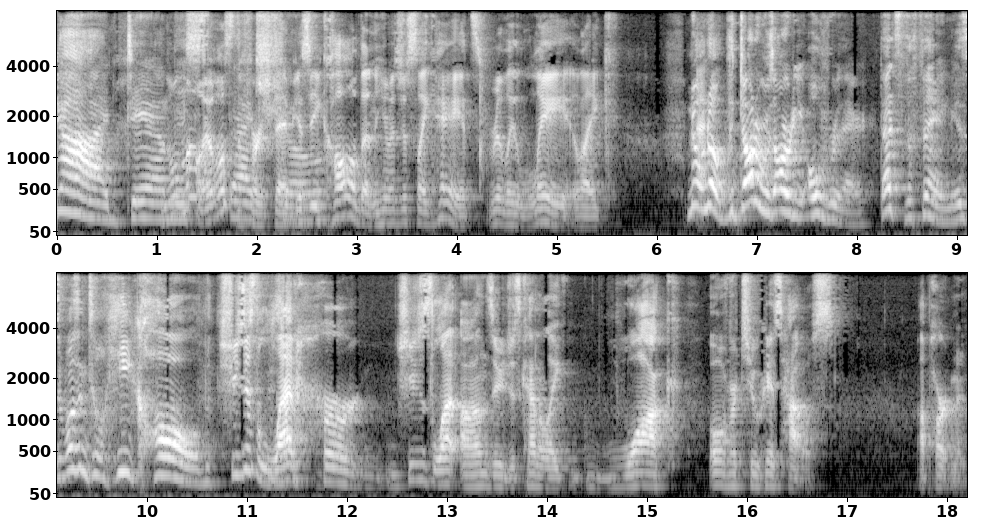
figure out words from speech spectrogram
God damn. Well, this- no, it was the first day because he called and he was just like, hey, it's really late. Like, No, no, the daughter was already over there. That's the thing. Is it wasn't until he called. she just let her. She just let Anzu just kind of like walk over to his house, apartment.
